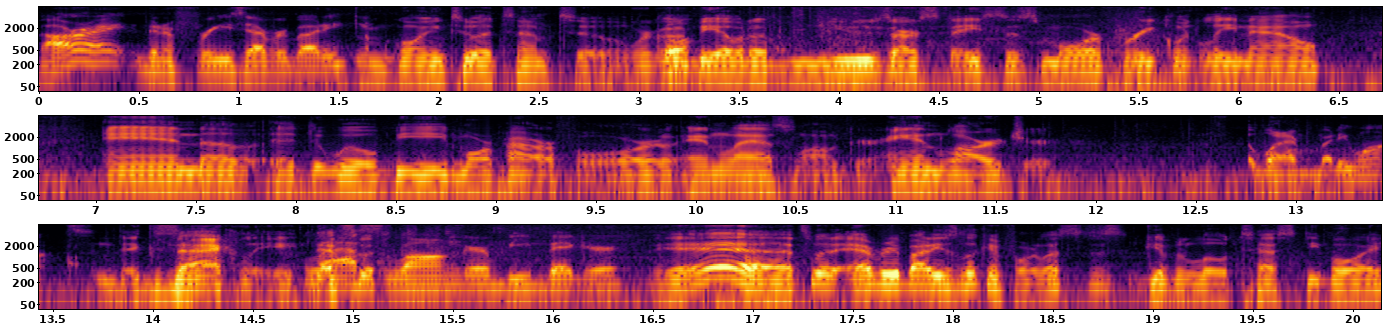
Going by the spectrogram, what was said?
All right, gonna freeze everybody. I'm going to attempt to. We're Cool. going to be able to use our stasis more frequently now, and uh, it will be more powerful or and last longer and larger. What everybody wants. Exactly. Last what, longer, be bigger. yeah, that's what everybody's looking for. Let's just give it a little testy boy.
